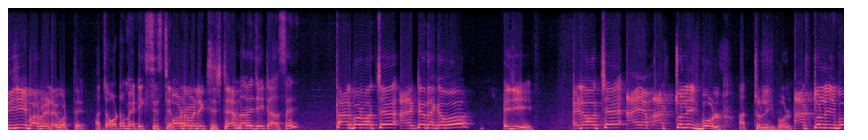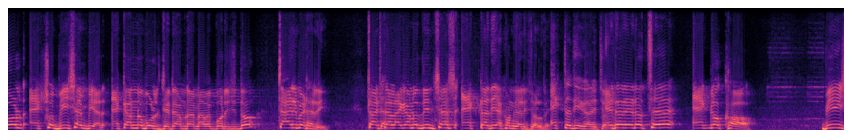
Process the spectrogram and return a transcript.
নিজেই পারবে এটা করতে। আচ্ছা অটোমেটিক সিস্টেম অটোমেটিক সিস্টেম আপনারে যেটা আছে? তারপর হচ্ছে আরেকটা দেখাবো। এই জি এটা হচ্ছে আই এম আটচল্লিশ ভোল্ট আটচল্লিশ ভোল্ট আটচল্লিশ ভোল্ট একশো বিশ এম্পিয়ার একান্ন ভোল্ট যেটা আমরা নামে পরিচিত চার ব্যাটারি। চারটা লাগানো দিন শেষ একটা দিয়ে এখন গাড়ি চলবে। একটা দিয়ে গাড়ি চলে এটা রেট হচ্ছে এক লক্ষ বিশ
